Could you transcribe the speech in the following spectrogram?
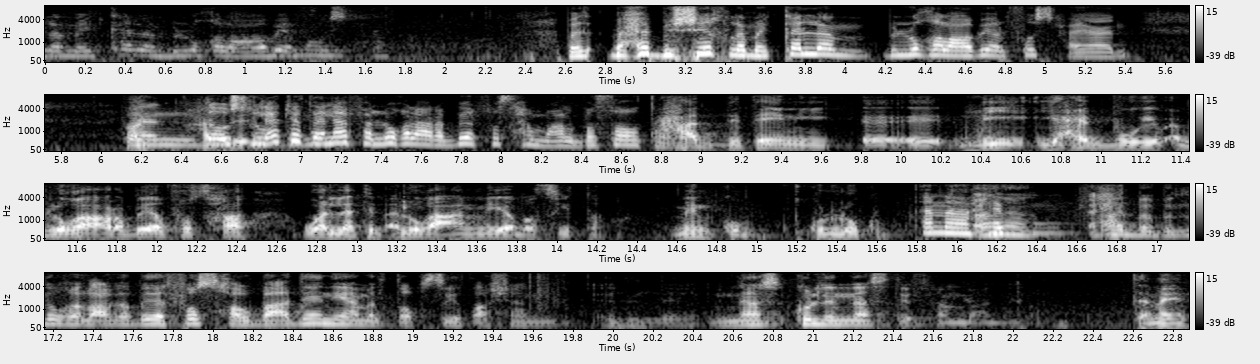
لما يتكلم باللغة العربية الفصحى. بحب الشيخ لما يتكلم باللغة العربية الفصحى يعني. طيب يعني ده حد, أسلوب لا. تتنافى اللغة العربية الفصحى مع البساطة. حد تاني آه، آه، ليه يحبوا يبقى بلغة عربية فصحى ولا تبقى لغة عامية بسيطة منكم؟ كلكم. أنا احب أنا أحب باللغة العربية الفصحى وبعدين يعمل تبسيط عشان ال- الناس كل الناس تفهم بعدين. تمام.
